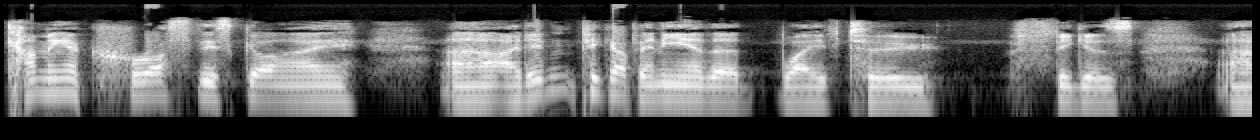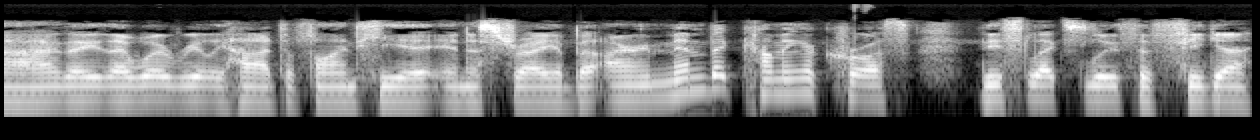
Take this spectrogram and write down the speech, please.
coming across this guy. Uh, I didn't pick up any of the Wave Two figures. Uh, they they were really hard to find here in Australia, but I remember coming across this Lex Luthor figure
